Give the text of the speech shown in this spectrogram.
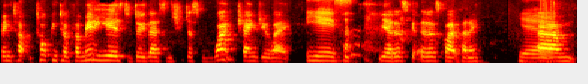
been t- talking to her for many years to do this and she just won't change her way. Yes. yeah, it is. It is quite funny. Yeah. Um,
